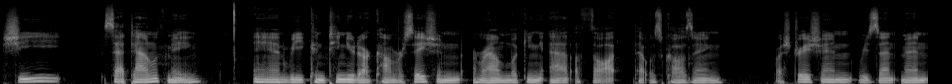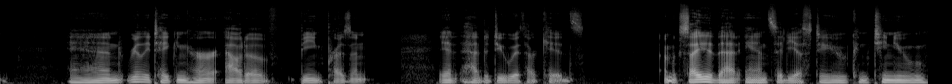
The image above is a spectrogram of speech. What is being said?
she sat down with me and we continued our conversation around looking at a thought that was causing frustration, resentment, and really taking her out of being present. It had to do with our kids. I'm excited that Anne said yes to continue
